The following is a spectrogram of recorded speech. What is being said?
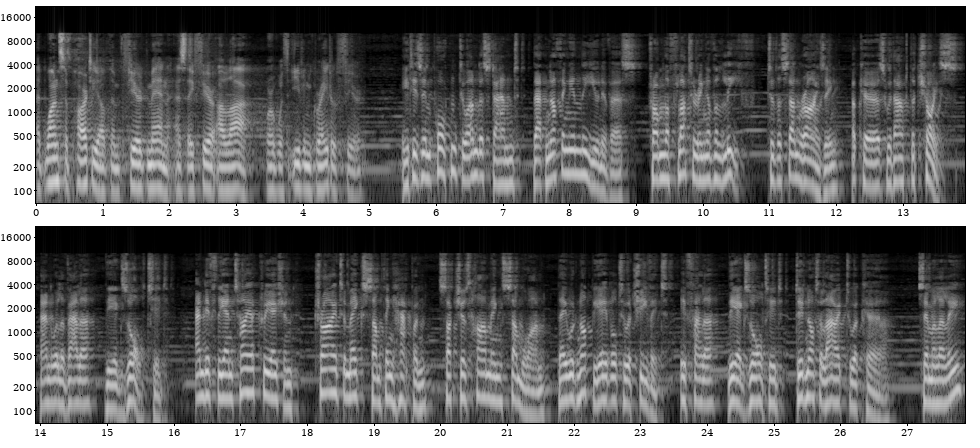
at once a party of them feared men as they fear Allah, or with even greater fear. It is important to understand that nothing in the universe, from the fluttering of a leaf to the sun rising, occurs without the choice and will of Allah, the Exalted. And if the entire creation tried to make something happen, such as harming someone, they would not be able to achieve it, if Allah, the Exalted, did not allow it to occur. Similarly,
